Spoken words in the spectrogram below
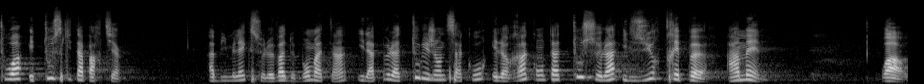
toi et tout ce qui t'appartient. Abimelech se leva de bon matin, il appela tous les gens de sa cour et leur raconta tout cela. Ils eurent très peur. Amen. Waouh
